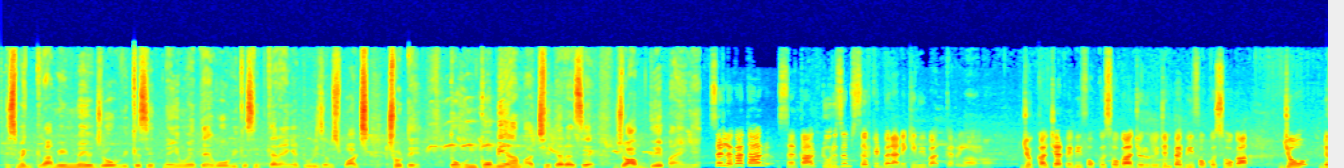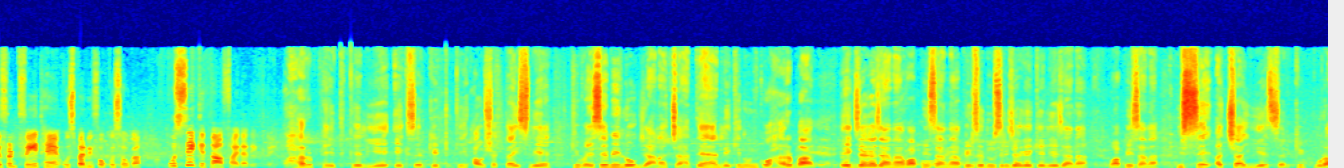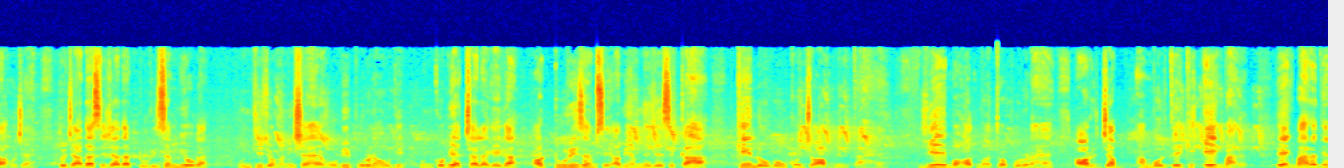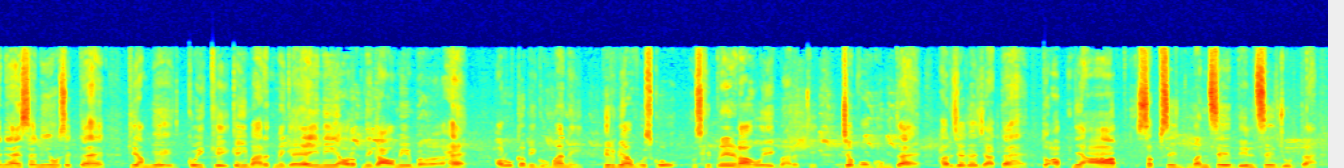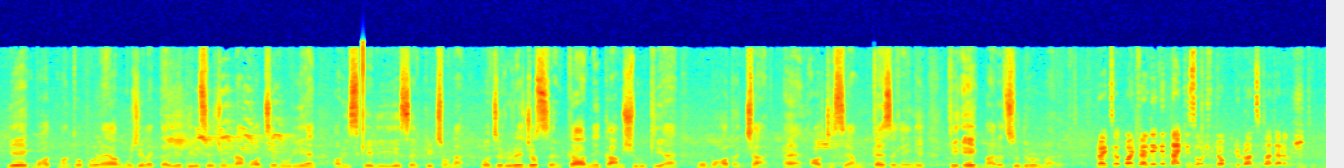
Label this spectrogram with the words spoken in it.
इसमें ग्रामीण में जो विकसित नहीं हुए थे वो विकसित करेंगे टूरिज़्म स्पॉट्स छोटे। तो उनको भी हम अच्छी तरह से जॉब दे पाएँगे। सर लगातार सरकार टूरिज़्म सर्किट बनाने की भी बात कर रही है। हाँ, हाँ। जो कल्चर पे भी फोकस होगा, जो रिलीजन पर भी फोकस होगा, जो डिफरेंट फेथ हैं, उस पर भी फोकस होगा, उससे कितना आप फ़ायदा देखते हैं? हर फेथ के लिए एक सर्किट की आवश्यकता इसलिए कि वैसे भी लोग जाना चाहते हैं, लेकिन उनको हर बार एक जगह जाना, वापस आना, फिर से दूसरी जगह के लिए जाना, वापस आना, इससे अच्छा ये सर्किट पूरा हो जाए। तो ज़्यादा से ज़्यादा टूरिज़्म भी होगा, उनकी जो मनीषा है वो भी पूर्ण होगी, उनको भी अच्छा लगेगा और टूरिज़्म से, अभी हमने जैसे कहा कि लोगों को जॉब मिलता है। ये बहुत महत्वपूर्ण है। और जब हम बोलते हैं कि एक भारत एक भारत यानी ऐसा नहीं हो सकता है कि हम ये कोई कहीं भारत में गया ही नहीं और अपने गाँव में है और वो कभी घूमा नहीं। फिर भी हम उसको उसकी प्रेरणा हो एक भारत की जब वो घूमता है हर जगह जाता है तो अपने आप सबसे मन से दिल से जुड़ता है ये एक बहुत महत्वपूर्ण है और मुझे लगता है ये दिल से जुड़ना बहुत ज़रूरी है और इसके लिए ये सर्किट्स होना बहुत ज़रूरी है जो सरकार ने काम शुरू किया है वो बहुत अच्छा है और जिससे हम कह सकेंगे कि एक भारत सुदृढ़ Bharat Right, sir. Point well taken. Thank you so much for talking to Raj Sabha Television.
